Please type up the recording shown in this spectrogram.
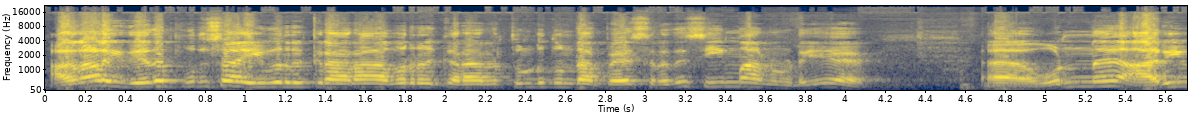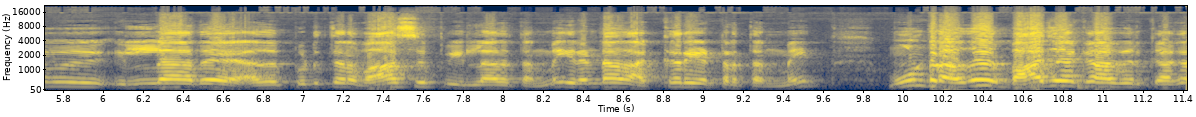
அதனால இது ஏதோ புதுசா இவர் இருக்கிறாரா அவர் இருக்கிறாரா துண்டு துண்டா பேசுறது சீமானுடைய ஒன்னு அறிவு இல்லாத அது பிடித்த வாசிப்பு இல்லாத தன்மை இரண்டாவது அக்கறையற்ற தன்மை மூன்றாவது பாஜகவிற்காக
